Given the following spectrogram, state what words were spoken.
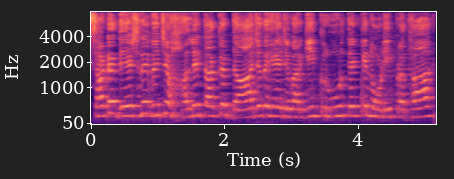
ਸਾਡੇ ਦੇਸ਼ ਦੇ ਵਿੱਚ ਹਾਲੇ ਤੱਕ ਦਾਜ ਦਹੇਜ ਵਰਗੀ ਕਰੂਰ ਤੇ ਘਿਨੌਣੀ ਪ੍ਰਥਾ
